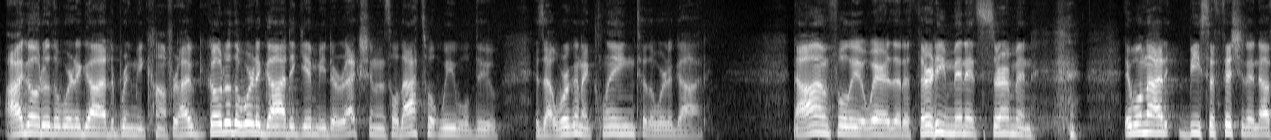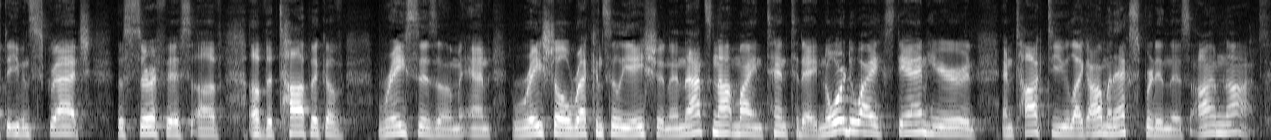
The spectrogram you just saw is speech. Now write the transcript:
I go to the Word of God to bring me comfort. I go to the Word of God to give me direction. And so that's what we will do, is that we're going to cling to the Word of God. Now, I'm fully aware that a 30 minute sermon, it will not be sufficient enough to even scratch the surface of, of the topic of racism and racial reconciliation. And that's not my intent today, nor do I stand here and, and talk to you like I'm an expert in this. I'm not.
